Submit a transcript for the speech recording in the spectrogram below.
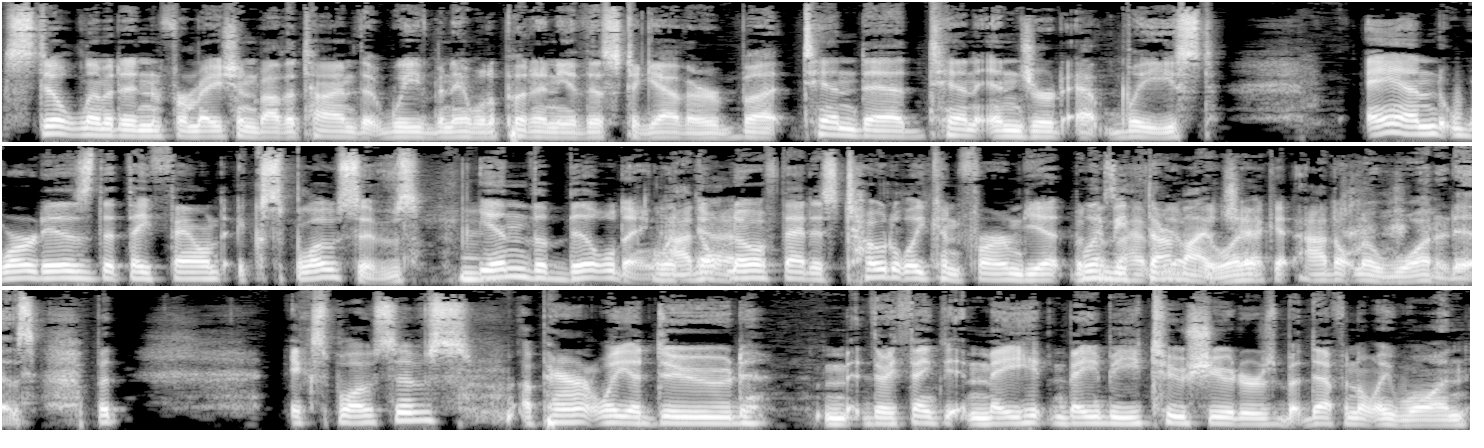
Still limited information by the time that we've been able to put any of this together, but 10 dead, 10 injured at least. And word is that they found explosives hmm. in the building. I don't know if that is totally confirmed yet because be I haven't been able thermite, to would check it? it. I don't know what it is, but explosives. Apparently, a dude. They think it may maybe two shooters, but definitely one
